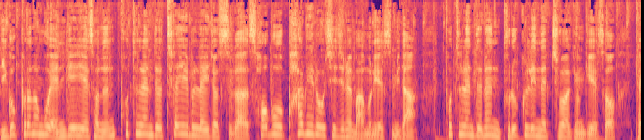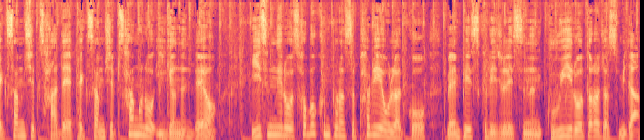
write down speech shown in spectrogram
미국 프로농구 NBA에서는 포틀랜드 트레일블레이저스가 서부 8위로 시즌을 마무리했습니다. 포틀랜드는 브루클린 네츠와 경기에서 134대 133으로 이겼는데요. 이 승리로 서부 컨퍼런스 8위에 올랐고 멤피스 그리즐리스는 9위로 떨어졌습니다.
